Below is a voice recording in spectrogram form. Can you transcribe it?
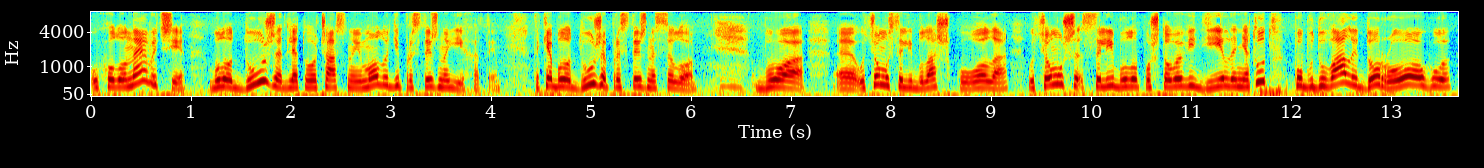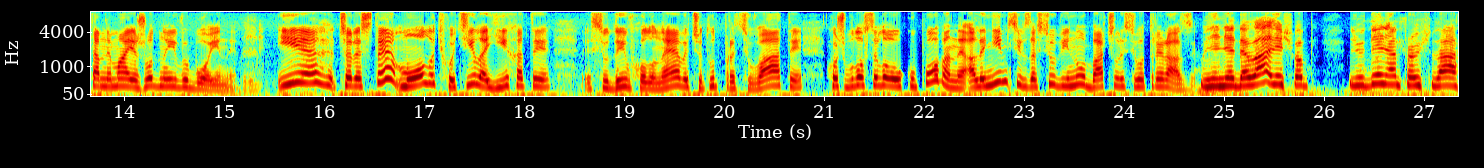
У Холоневичі було дуже для тогочасної молоді престижно їхати. Таке було дуже престижне село. Бо е, у цьому селі була школа, у цьому селі було поштове відділення. Тут побудували дорогу, там немає жодної вибоїни. І через те молодь хотіла їхати сюди, в Холоневичі, тут працювати. Хоч було село окуповане, але німців за всю війну бачили всього три рази. Вони не давали, щоб людина пройшла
